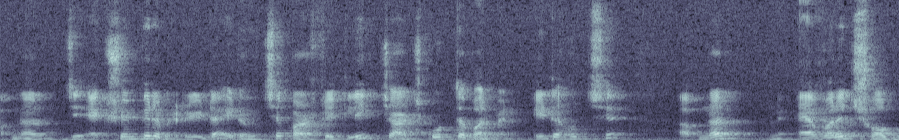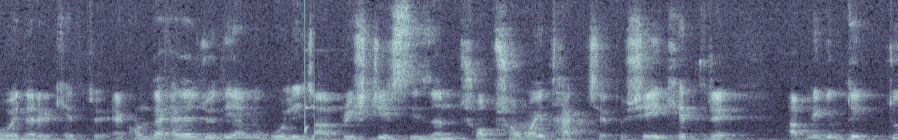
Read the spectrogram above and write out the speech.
আপনার যে একশো এম্পিয়ারের ব্যাটারিটা, এটা হচ্ছে পারফেক্টলি চার্জ করতে পারবেন। এটা হচ্ছে আপনার অ্যাভারেজ সব ওয়েদারের ক্ষেত্রে। এখন দেখা যায় যদি আমি বলি যে বৃষ্টির সিজন সব সময় থাকছে, তো সেই ক্ষেত্রে আপনি কিন্তু একটু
